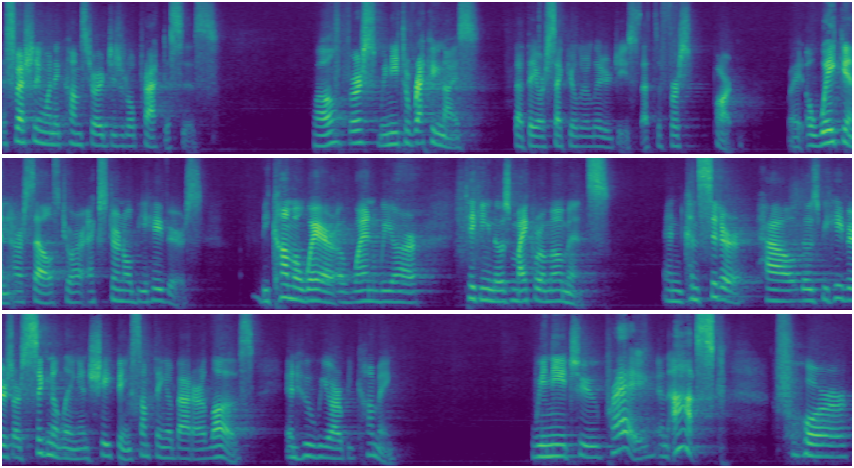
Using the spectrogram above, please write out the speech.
especially when it comes to our digital practices? Well, first, we need to recognize that they are secular liturgies. That's the first part, right? Awaken ourselves to our external behaviors. Become aware of when we are taking those micro moments and consider how those behaviors are signaling and shaping something about our loves and who we are becoming. We need to pray and ask for,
